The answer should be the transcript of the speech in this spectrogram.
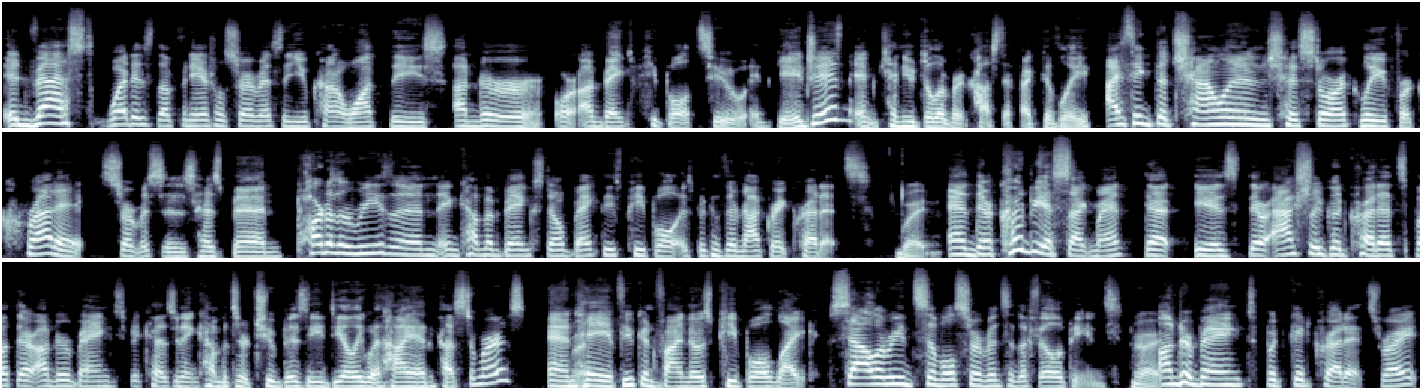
invest? What is the financial service that you kind of want these under or unbanked people to engage in? And can you deliver it cost effectively? I think the challenge historically for credit services has been part of the reason incumbent banks don't bank these people is because they're not great credits. Right. And there could be a segment that is they're actually good credits, but they're underbanked because the incumbents are too busy dealing with high end customers. And Right. hey, if you can find those people like salaried civil servants in the Philippines, Right. underbanked but good credits, right?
